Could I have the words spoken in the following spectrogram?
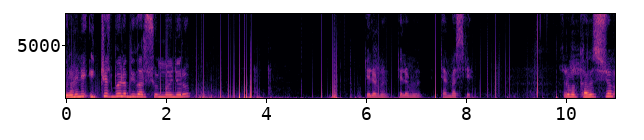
Granny'nin ilk kez böyle bir versiyonunu oynuyorum. Gelir mi? Gelir mi? Gelmez ki. Sonra bak kanalizasyon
